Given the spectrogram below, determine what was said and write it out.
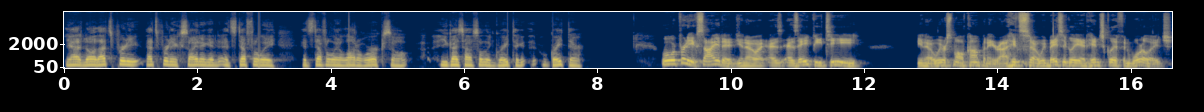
Yeah, no, that's pretty that's pretty exciting and it's definitely it's definitely a lot of work. So you guys have something great to great there. Well, we're pretty excited, you know, as as APT, you know, we were a small company, right? So we basically had Hinchcliffe and Worledge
